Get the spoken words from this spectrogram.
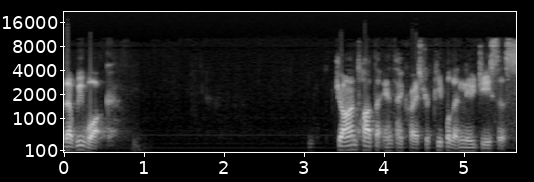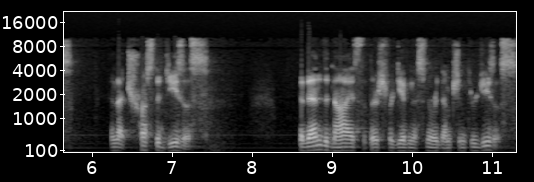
that we walk. John taught the Antichrist for people that knew Jesus and that trusted Jesus, but then denies that there's forgiveness and redemption through Jesus.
